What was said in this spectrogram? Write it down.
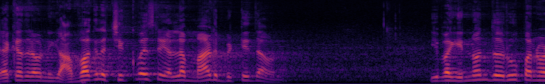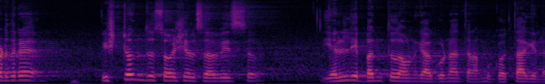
ಯಾಕಂದ್ರೆ ಅವನಿಗೆ ಅವಾಗಲೇ ಚಿಕ್ಕ ವಯಸ್ಸಿನ ಎಲ್ಲ ಮಾಡಿ ಬಿಟ್ಟಿದ್ದ ಅವನು. ಇವಾಗ ಇನ್ನೊಂದು ರೂಪ ನೋಡಿದ್ರೆ ಇಷ್ಟೊಂದು ಸೋಷಿಯಲ್ ಸರ್ವಿಸ್ ಎಲ್ಲಿ ಬಂತು ಅವನಿಗೆ ಆ ಗುಣ ಅಂತ ನಮ್ಗೆ ಗೊತ್ತಾಗಿಲ್ಲ.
